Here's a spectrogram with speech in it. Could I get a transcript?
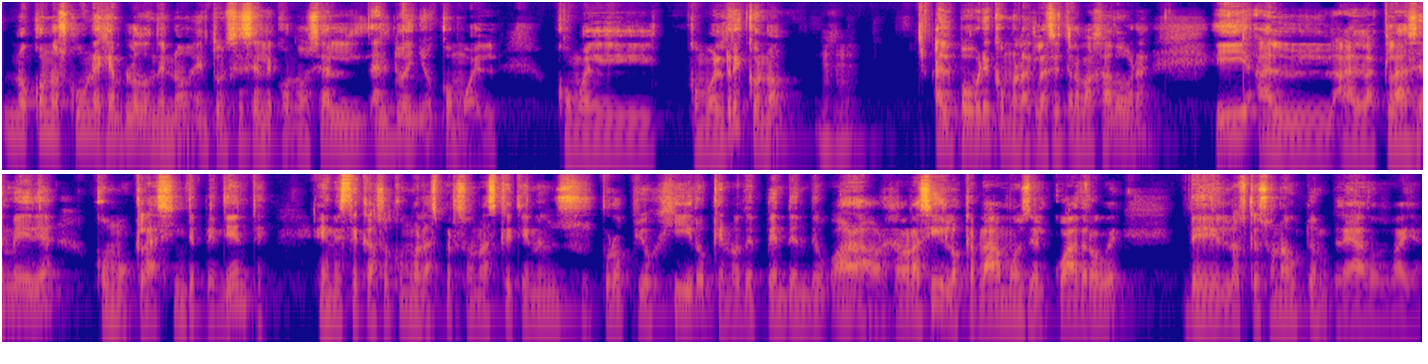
no conozco un ejemplo donde no, entonces se le conoce al, al dueño como el, como, el, como el rico, ¿no? Al pobre como la clase trabajadora y al, a la clase media como clase independiente. En este caso, como las personas que tienen su propio giro, que no dependen de. Ahora, ahora, sí, lo que hablábamos del cuadro, güey, de los que son autoempleados, vaya.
